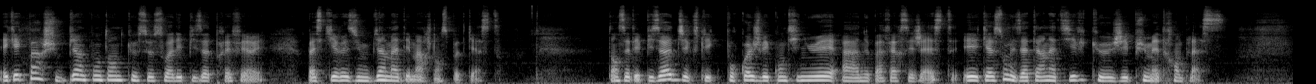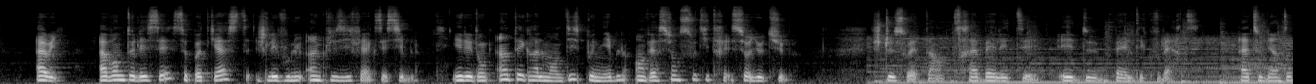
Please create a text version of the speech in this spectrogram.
Et quelque part, je suis bien contente que ce soit l'épisode préféré, parce qu'il résume bien ma démarche dans ce podcast. Dans cet épisode, j'explique pourquoi je vais continuer à ne pas faire ces gestes et quelles sont les alternatives que j'ai pu mettre en place. Ah oui, avant de te laisser, ce podcast, je l'ai voulu inclusif et accessible. Il est donc intégralement disponible en version sous-titrée sur YouTube. Je te souhaite un très bel été et de belles découvertes. À tout bientôt.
